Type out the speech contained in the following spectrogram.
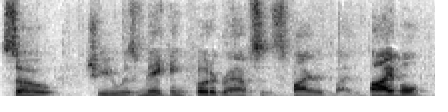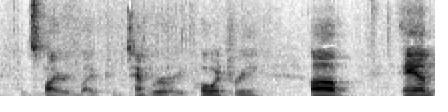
So she was making photographs inspired by the Bible, inspired by contemporary poetry. Um, and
